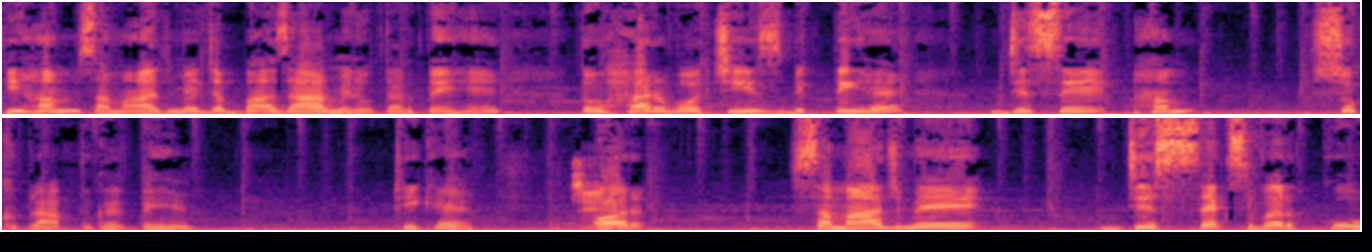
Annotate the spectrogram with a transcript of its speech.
कि हम समाज में जब बाज़ार में उतरते हैं तो हर वो चीज़ बिकती है जिससे हम सुख प्राप्त करते हैं। ठीक है? और समाज में जिस सेक्स वर्क को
